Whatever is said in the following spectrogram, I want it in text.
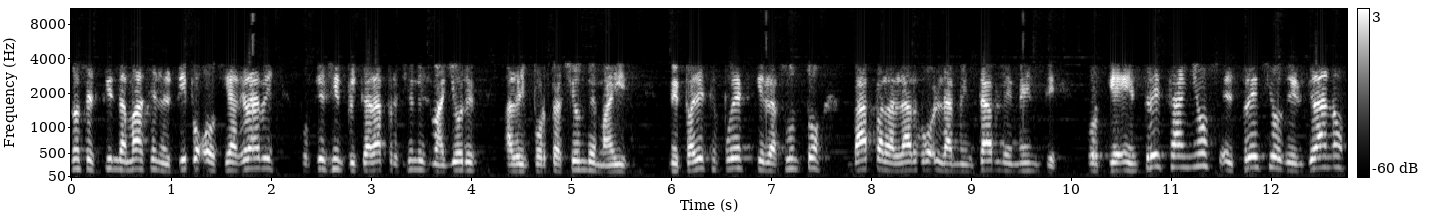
no se extienda más en el tiempo o se agrave, porque eso implicará presiones mayores a la importación de maíz. Me parece pues que el asunto va para largo lamentablemente porque en tres años el precio del grano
